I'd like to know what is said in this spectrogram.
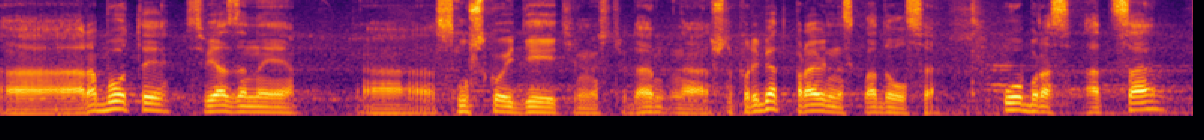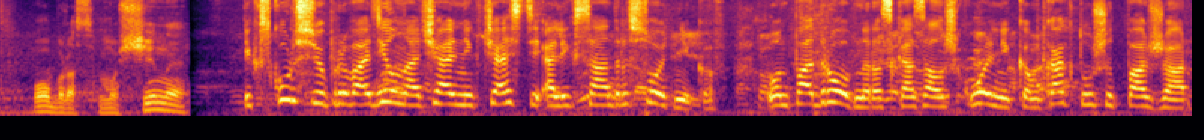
э, работы, связанные э, с мужской деятельностью, да, э, чтобы у ребят правильно складывался образ отца, образ мужчины. Экскурсию проводил начальник части Александр Сотников. Он подробно рассказал школьникам, как тушат пожар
